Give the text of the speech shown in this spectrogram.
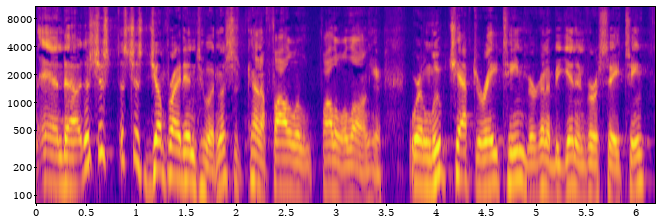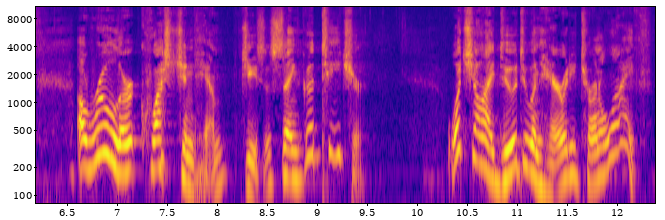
and uh, let's just let's just jump right into it. Let's just kind of follow follow along here. We're in Luke chapter 18. We're going to begin in verse 18. A ruler questioned him, Jesus, saying, "Good teacher, what shall I do to inherit eternal life?"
